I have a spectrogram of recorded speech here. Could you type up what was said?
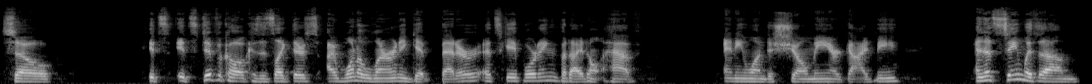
So it's it's difficult because it's like there's I want to learn and get better at skateboarding, but I don't have anyone to show me or guide me. And that's the same with um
